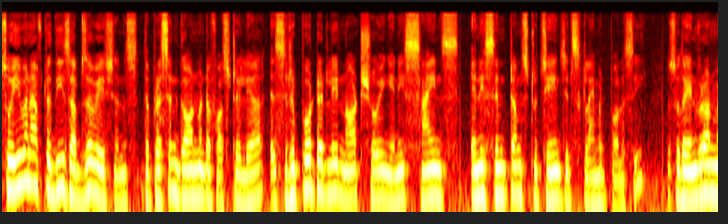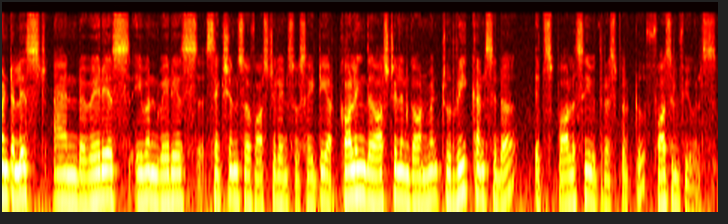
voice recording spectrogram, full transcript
So even after these observations, the present government of Australia is reportedly not showing any signs, any symptoms to change its climate policy. So the environmentalists and various, even various sections of Australian society are calling the Australian government to reconsider its policy with respect to fossil fuels.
